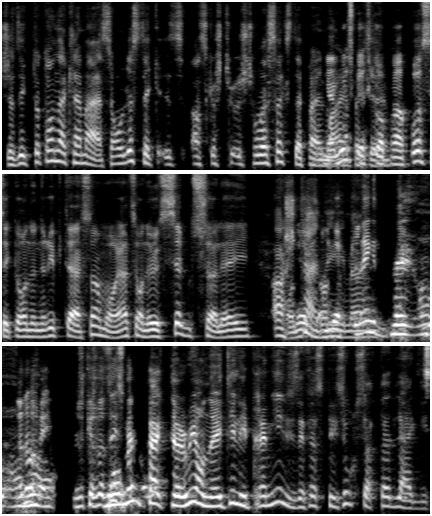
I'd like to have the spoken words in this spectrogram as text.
je dis que toute ton acclamation, là, c'était. En ce que je, trouvais ça que c'était pas Mais moi, ce que, je ne comprends pas, c'est qu'on a une réputation à Montréal. on a eu le ciel du soleil. Ah, je suis tanné, plein de. Mais on, non, mais ce que je veux dire. Moment Factory, on a été les premiers, les effets spéciaux qui sortaient de la glace.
